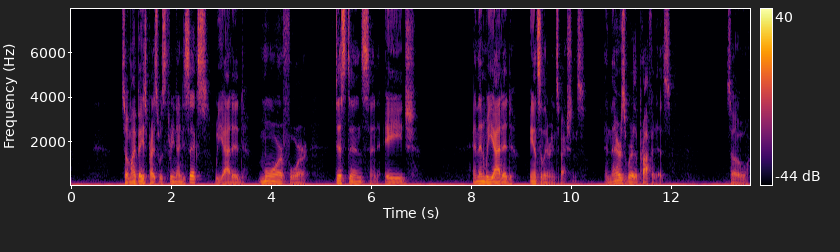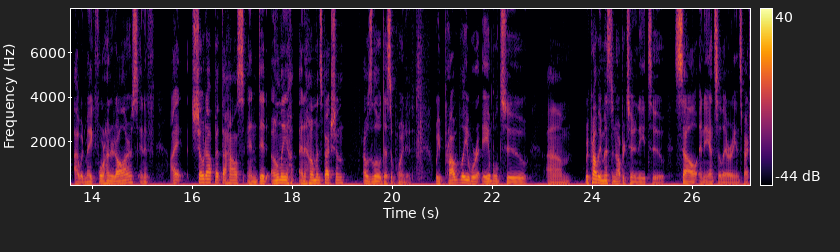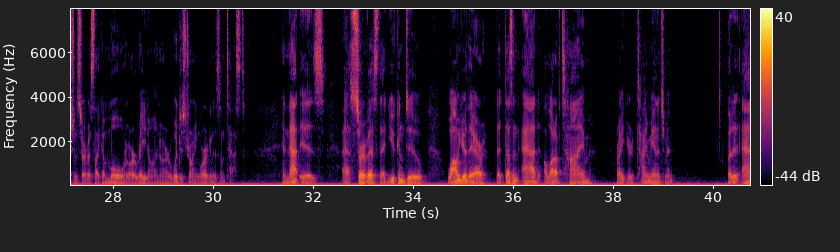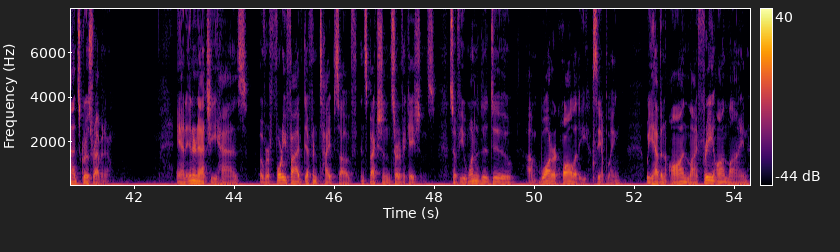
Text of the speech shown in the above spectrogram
So my base price was 396. We added more for distance and age. And then we added ancillary inspections. And there's where the profit is. So I would make $400 and if I showed up at the house and did only a home inspection, I was a little disappointed. We probably were able to um, we probably missed an opportunity to sell an ancillary inspection service like a mold or a radon or a wood destroying organism test. And that is a service that you can do while you're there that doesn't add a lot of time, right? Your time management, but it adds gross revenue. And InterNACHI has over 45 different types of inspection certifications. So if you wanted to do um, water quality sampling, we have an online, free online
